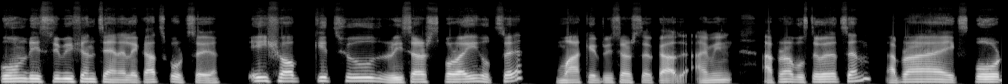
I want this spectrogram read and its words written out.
কোন ডিস্ট্রিবিউশন চ্যানেলে কাজ করছে, এই সব কিছু রিসার্চ করাই হচ্ছে মার্কেট রিসার্চের কাজ। আই মিন আপনারা বুঝতে পেরেছেন? আপনারা এক্সপোর্ট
